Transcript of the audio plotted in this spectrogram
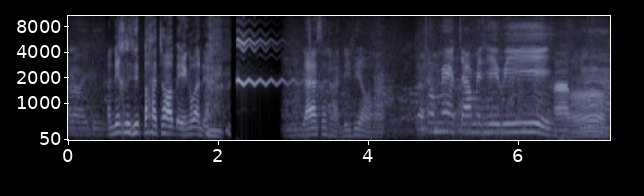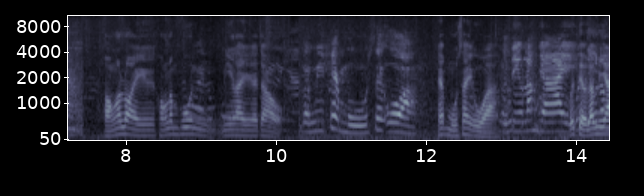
อร่อยดีอันนี้คือที่ป้าชอบเองครับเนี่ย และสถานที่เที่ยวฮะ เจ้าแม่เจ้าแม่เทวีครับอ่า ของอร่อยของลำพูนมีอะไรกระเจ้าก็มีแค่หมูไส้อั่วแคบหมูไส้อัวก๋วยเตี๋ยวลำไยก๋วยเตี๋ยวลำไย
